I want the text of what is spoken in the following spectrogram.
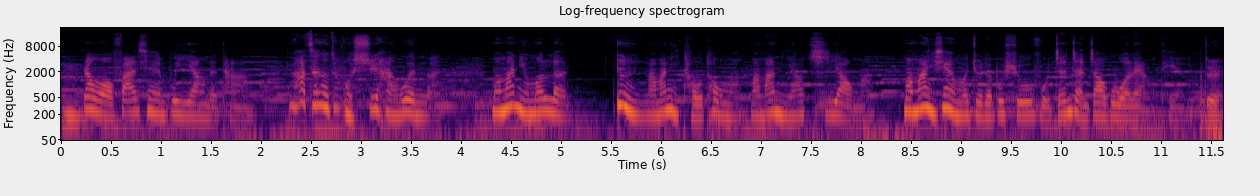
嗯让我发现不一样的他，因为他真的对我嘘寒问暖。妈妈，你有没有冷？妈妈，你头痛吗？妈妈，你要吃药吗？妈妈，你现在有没有觉得不舒服？整整照顾我两天。对。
